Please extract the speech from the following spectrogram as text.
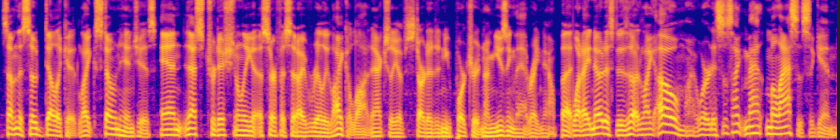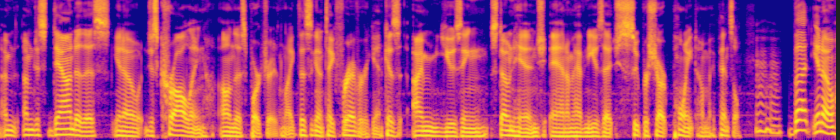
something that's so delicate like Stonehenge is. And that's traditionally a surface that I really like a lot. Actually, I've started a new portrait and I'm using that right now. But what I noticed is uh, like, oh my word, this is like ma- molasses again. I'm, I'm just down to this, you know, just crawling on this portrait. Like, this is going to take forever again because I'm using using Stonehenge and I'm having to use that super sharp point on my pencil. Mm-hmm. But you know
